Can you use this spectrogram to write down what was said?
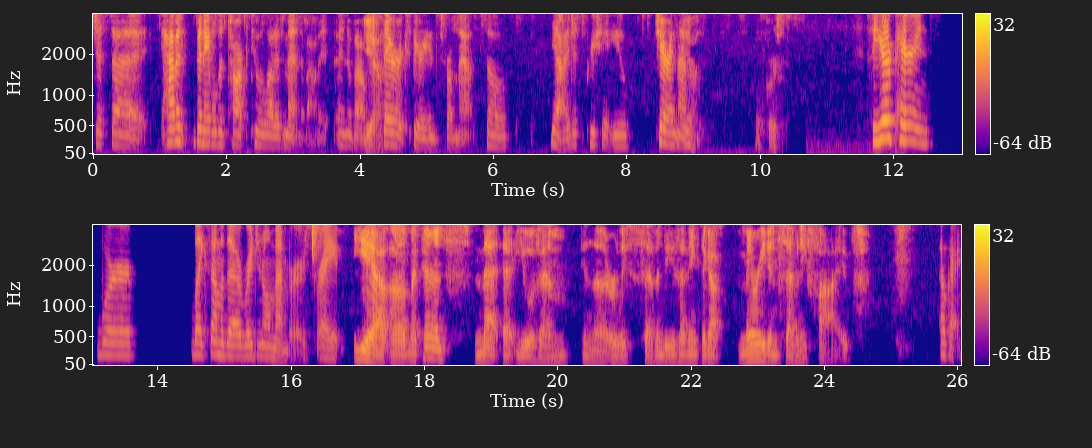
just uh, haven't been able to talk to a lot of men about it and about Yeah. their experience from that. So yeah, I just appreciate you sharing that. Yeah. Of course. So your parents were like some of the original members, right? Yeah, uh, my parents met at U of M in the early 70s, I think. They got married in 75. Okay.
